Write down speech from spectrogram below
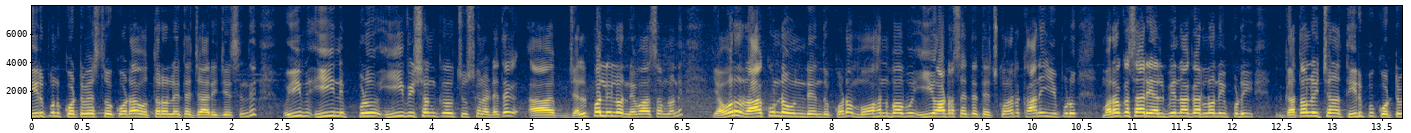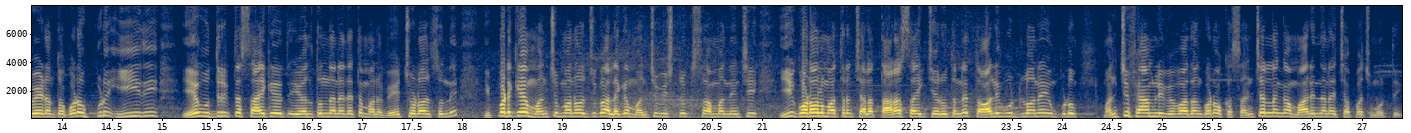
తీర్పును కొట్టివేస్తూ కూడా ఉత్తర్వులు అయితే జారీ చేసింది. ఈ ఈ ఇప్పుడు ఈ విషయం చూసుకున్నట్టయితే ఆ జల్పల్లిలో నివాసంలోని ఎవరు రాకుండా ఉండేందుకు కూడా మోహన్ బాబు ఈ ఆర్డర్స్ అయితే తెచ్చుకున్నారు. కానీ ఇప్పుడు మరొకసారి ఎల్బీ నగర్లోని ఇప్పుడు గతంలో ఇచ్చిన తీర్పు కొట్టివేయడంతో కూడా ఇప్పుడు ఇది ఏ ఉద్రిక్త స్థాయికి వెళ్తుందనేది అయితే మనం వేచి చూడాల్సి ఉంది. ఇప్పటికే మంచు మనోజ్కు అలాగే మంచు విష్ణుకు సంబంధించి ఈ గొడవలు మాత్రం చాలా తారాస్థాయికి చేరుతున్నాయి. టాలీవుడ్లోనే ఇప్పుడు మంచు ఫ్యామిలీ వివాదం కూడా ఒక సంచలనంగా మారిందనే చెప్పొచ్చు Murthy.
